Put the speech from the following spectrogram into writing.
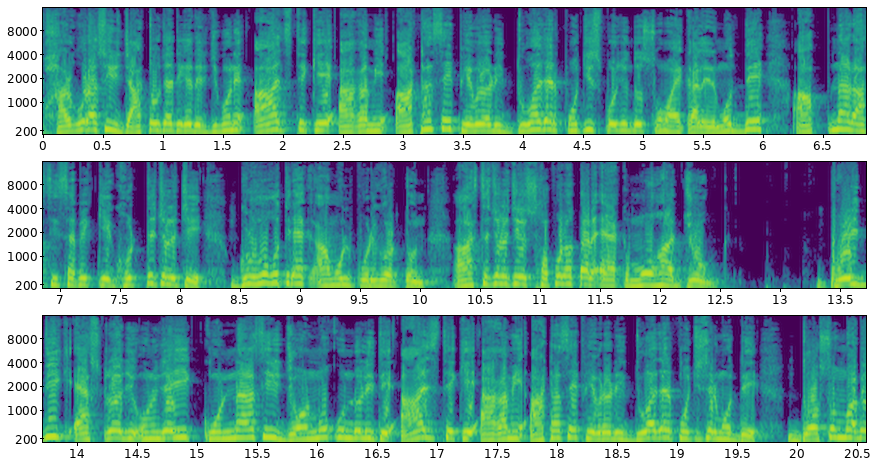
ভার্গ রাশির জাতক জাতিকাদের জীবনে আজ থেকে আগামী আঠাশে ফেব্রুয়ারি দু হাজার পঁচিশ পর্যন্ত সময়কালের মধ্যে আপনার রাশি হিসাবে কে ঘটতে চলেছে? গ্রহগতির এক আমূল পরিবর্তন। আসতে চলেছে সফলতার এক মহাযোগ। বৈদিক অ্যাস্ট্রোলজি অনুযায়ী কন্যা রাশির জন্মকুণ্ডলিতে আজ থেকে আগামী আঠাশে ফেব্রুয়ারি দু হাজার পঁচিশের মধ্যে দশমভাবে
